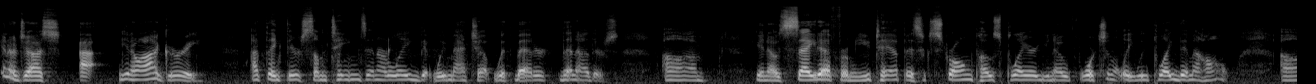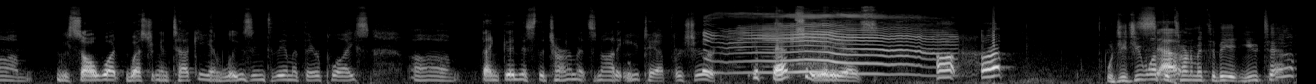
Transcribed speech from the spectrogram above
You know, Josh, I, you know, I agree. I think there's some teams in our league that we match up with better than others. Um, you know, Seda from UTEP is a strong post player. You know, fortunately, we played them at home. Um, we saw what Western Kentucky and losing to them at their place. Um, thank goodness the tournament's not at UTEP for sure. If that's who it is. Up, up. Well, did you want so, the tournament to be at UTEP?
